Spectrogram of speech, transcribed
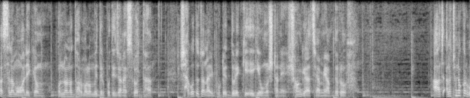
আসসালামু আলাইকুম। অন্যান্য ধর্মাবলম্বীদের প্রতি জানাই শ্রদ্ধা। স্বাগত জানাই ভোটের দূরে কে এগিয়ে অনুষ্ঠানে। সঙ্গে আছে আমি আব্দুর রুফ আজ আলোচনা করব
